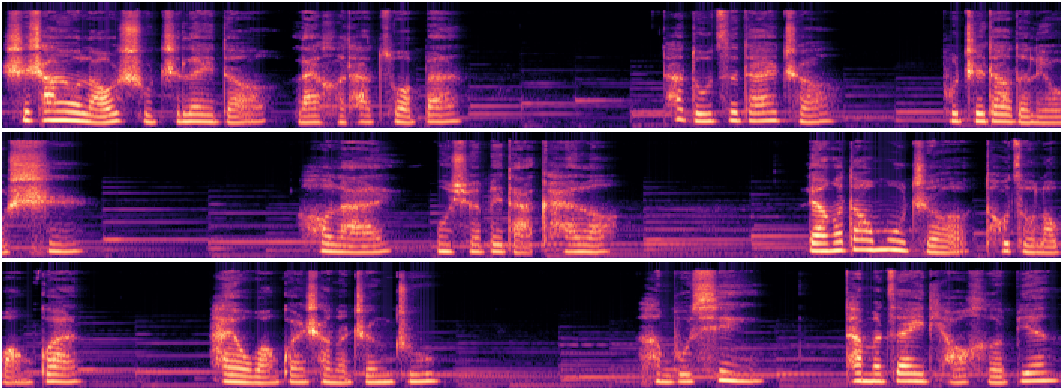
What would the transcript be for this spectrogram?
时常有老鼠之类的来和他作伴。他独自呆着，不知道的流逝。后来墓穴被打开了，两个盗墓者偷走了王冠。还有王冠上的珍珠。很不幸，他们在一条河边，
